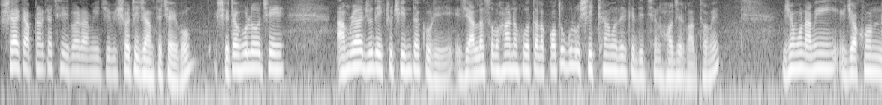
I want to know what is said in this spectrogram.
শেখ, আপনার কাছে এবার আমি যে বিষয়টি জানতে চাইব, সেটা হলো যে আমরা যদি একটু চিন্তা করি যে আল্লাহ সুবহানাহু ওয়া তাআলা কতগুলো শিক্ষা আমাদেরকে দিচ্ছেন হজের মাধ্যমে। যেমন আমি যখন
